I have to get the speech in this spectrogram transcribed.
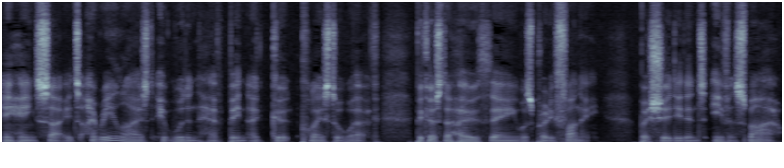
In hindsight, I realized it wouldn't have been a good place to work because the whole thing was pretty funny, but she didn't even smile.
